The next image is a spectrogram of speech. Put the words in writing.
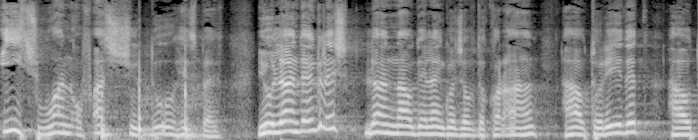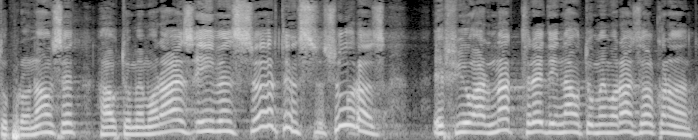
each one of us should do his best. You learned English, learn now the language of the Quran, how to read it, how to pronounce it, how to memorize even certain surahs. If you are not ready now to memorize the Quran,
